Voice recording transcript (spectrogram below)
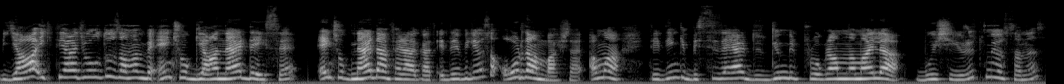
Yağ ihtiyacı olduğu zaman ve en çok yağ neredeyse en çok nereden feragat edebiliyorsa oradan başlar. Ama dediğim gibi siz eğer düzgün bir programlamayla bu işi yürütmüyorsanız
